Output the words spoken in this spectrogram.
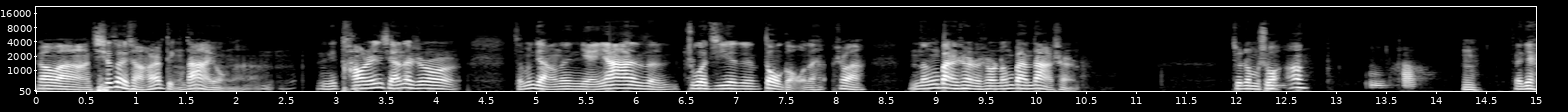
知道吧？七岁小孩顶大用啊，你讨人嫌的时候，怎么讲呢？撵鸭子、捉鸡、逗狗的是吧？能办事的时候能办大事呢，就这么说啊。嗯，好。嗯，再见。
